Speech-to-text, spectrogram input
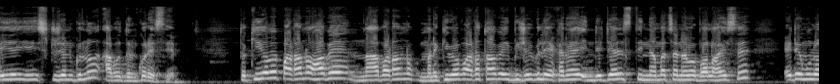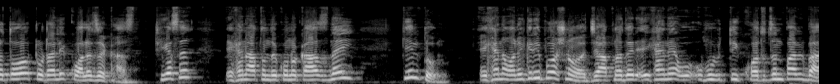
এই স্টুডেন্টগুলো আবেদন করেছে। তো কীভাবে পাঠানো হবে, না পাঠানো মানে কীভাবে পাঠাতে হবে এই বিষয়গুলি এখানে ইন ডিটেলস তিন নাম্বার, চার নাম্বার বলা হয়েছে। এটি মূলত টোটালি কলেজের কাজ, ঠিক আছে? এখানে আপনাদের কোনো কাজ নেই। কিন্তু এখানে অনেকেরই প্রশ্ন যে আপনাদের এখানে উপবৃত্তি কতজন পাবে বা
